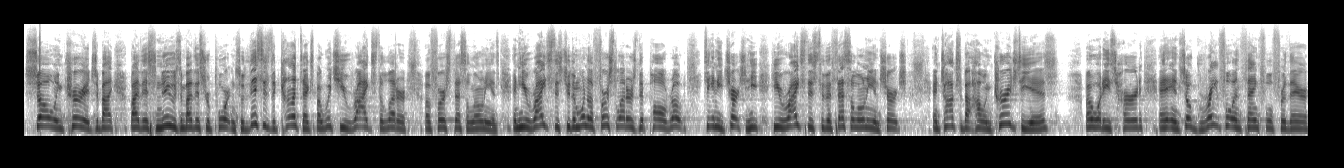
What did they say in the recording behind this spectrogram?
so encouraged by, by this news and by this report. And so, this is the context by which he writes the letter of First Thessalonians. And he writes this to them, one of the first letters that Paul wrote to any church. And he, he writes this to the Thessalonian church and talks about how encouraged he is by what he's heard and, and, so grateful and thankful for their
